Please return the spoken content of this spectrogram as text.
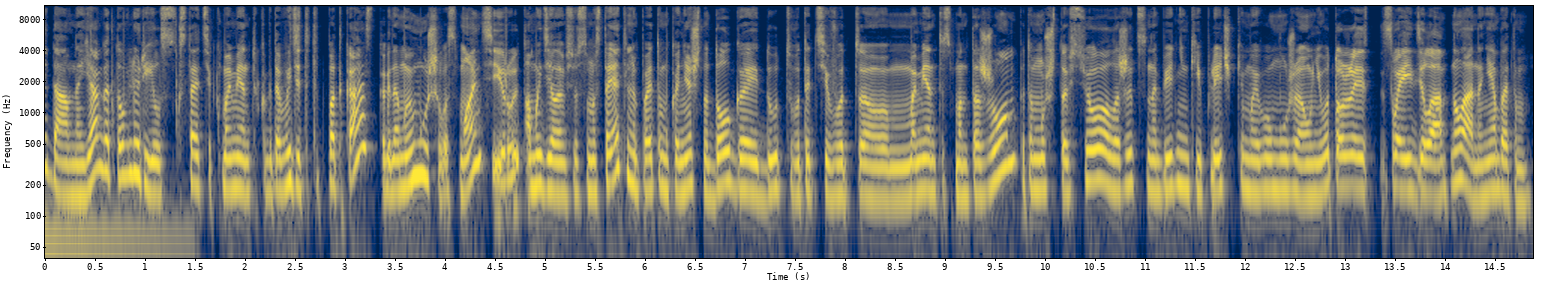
Недавно. Я готовлю рилс. Кстати, к моменту, когда выйдет этот подкаст, когда мой муж его смонтирует, а мы делаем все самостоятельно, поэтому, конечно, долго идут вот эти вот э, моменты с монтажом, потому что все ложится на бедненькие плечики моего мужа, а у него тоже есть свои дела. Ну ладно, не об этом.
